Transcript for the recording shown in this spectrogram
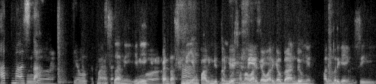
Atma Asta. Iya Bu. Mas Asta nih, ini Wah. pentas seni yang paling ditunggu Bergengsi sama warga-warga Bandung ini. Paling bergengsi.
